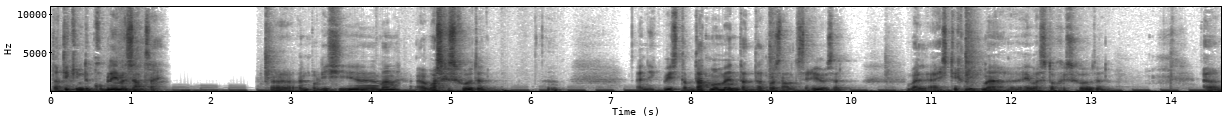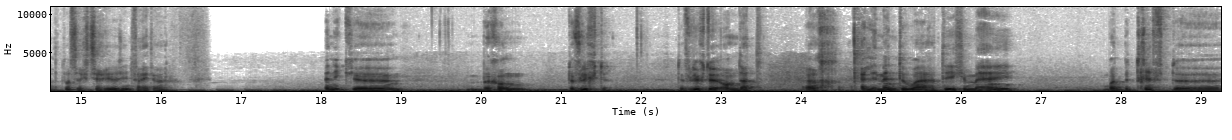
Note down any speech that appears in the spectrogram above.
dat ik in de problemen zou zijn. Uh, een politieman uh, was geschoten. En ik wist op dat moment dat dat was al serieus. Hè? Wel, hij stierf niet, maar hij was toch geschoten. Dat was echt serieus in feite. Hè? En ik uh, begon te vluchten. Te vluchten omdat er elementen waren tegen mij wat betreft de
